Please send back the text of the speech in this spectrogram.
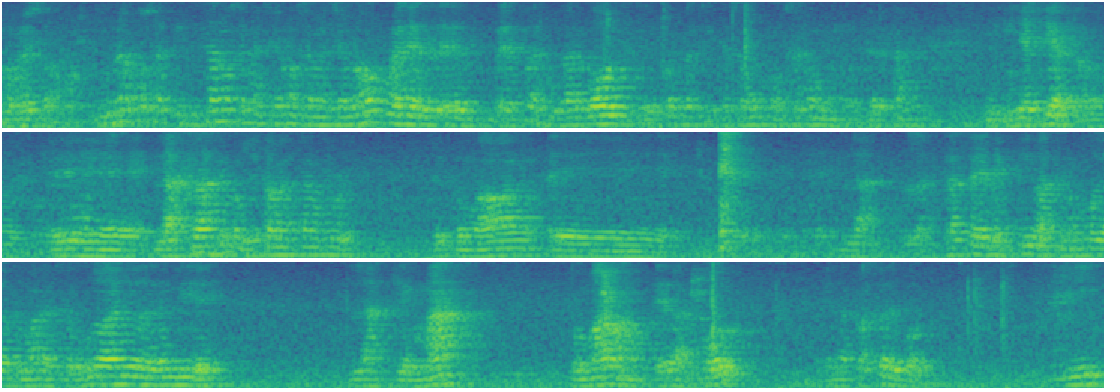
Correcto. Y una cosa que quizás no se mencionó, se mencionó pues el, pues, jugar golf, y creo que sí que son un consejo muy interesante. Y, es cierto, eh, las clases cuando yo estaba en Stanford se tomaban eh, las clases electivas que uno podía tomar en el segundo año del MBA, las que más tomaban era golf, en la clase de golf, y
